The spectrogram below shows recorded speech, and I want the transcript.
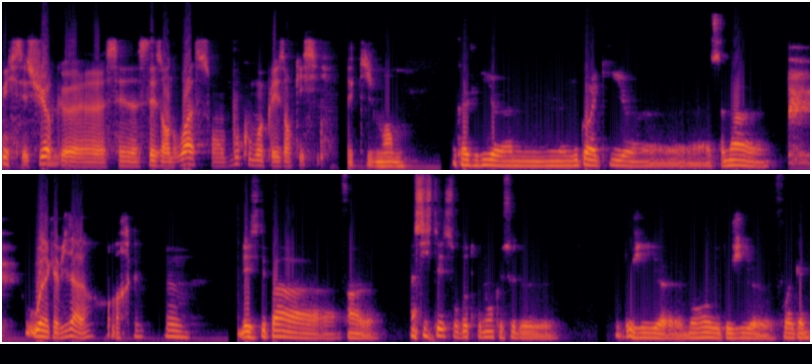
Oui, c'est sûr que ces, ces endroits sont beaucoup moins plaisants qu'ici. Effectivement. Donc là, je lui dis, euh, Yukoreki euh, Sama, euh, Ou à la capitale, hein, remarquez. n'hésitez pas à enfin, euh, insister sur d'autres noms que ceux de Doji euh, Moro et Doji euh, Furigami.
